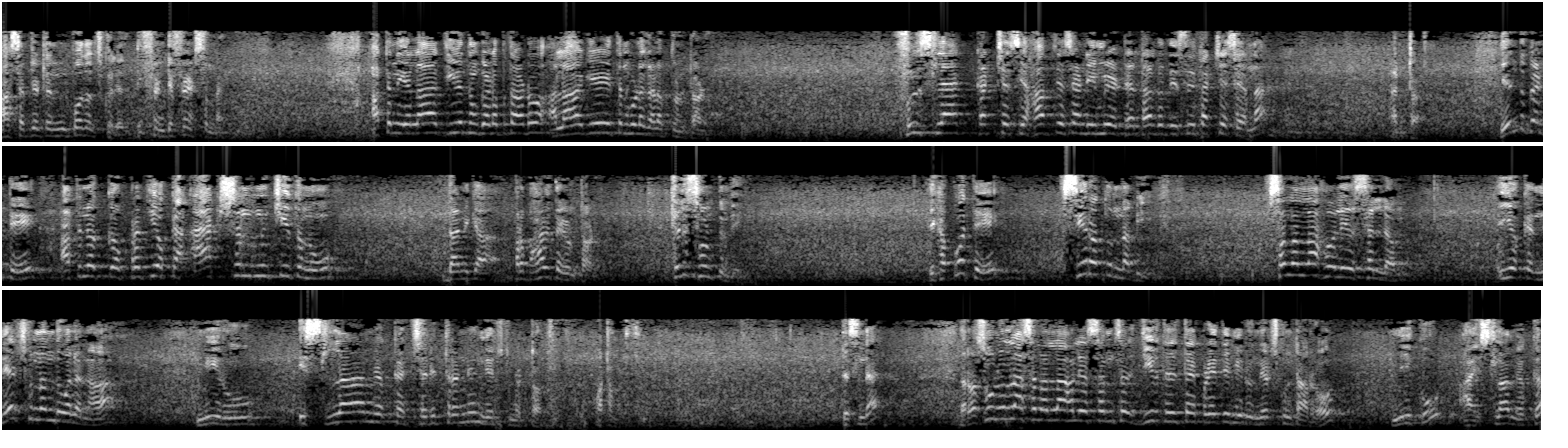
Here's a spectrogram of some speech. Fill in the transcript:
ఆ సబ్జెక్ట్ పోదలుచుకోలేదు. డిఫరెంట్ డిఫరెంట్స్ ఉన్నాయి. అతను ఎలా జీవితం గడుపుతాడో అలాగే ఇతను కూడా గడుపుతుంటాడు. ఫుల్ స్లాక్ కట్ చేసి హాఫ్ చేసేయండి ఇమీడియట్ తర్వాత తీసి కట్ చేసేయన్నా అంటాడు. ఎందుకంటే అతని యొక్క ప్రతి ఒక్క యాక్షన్ నుంచి ఇతను దానికి ప్రభావిత ఉంటాడు. తెలిసి ఉంటుంది. ఇకపోతే సీరతు నబీ సల్లల్లాహు అలై వసల్లం ఈ యొక్క నేర్చుకున్నందువలన మీరు ఇస్లాం యొక్క చరిత్రని నేర్చుకున్నట్టు అవుతుంది మొట్టమొదటి. తెలిసిందా? రసూలుల్లా సలల్లాహు అలైస్లం జీవిత చరిత్ర ఎప్పుడైతే మీరు నేర్చుకుంటారో మీకు ఆ ఇస్లాం యొక్క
